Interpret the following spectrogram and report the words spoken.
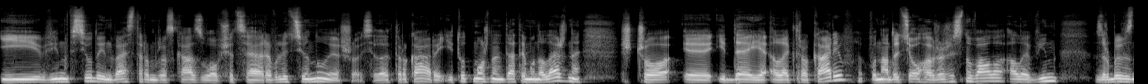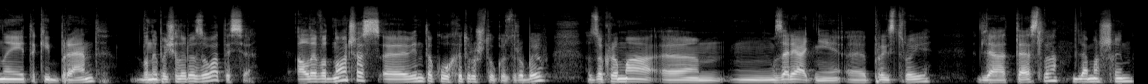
і він всюди інвесторам розказував, що це революціонує щось, електрокари. І тут можна дати йому належне, що е, ідея електрокарів вона до цього вже ж існувала, але він зробив з неї такий бренд. Вони почали розвиватися. Але водночас е, він таку хитру штуку зробив. Зокрема, ем, зарядні е, пристрої для Тесла для машин.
